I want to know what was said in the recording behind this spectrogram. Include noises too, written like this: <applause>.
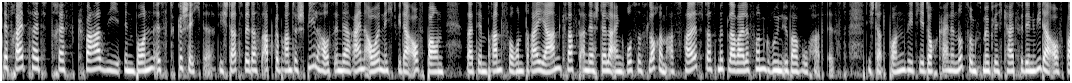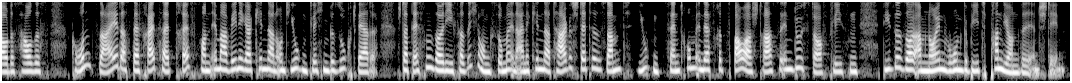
Der Freizeittreff Quasi in Bonn ist Geschichte. Die Stadt will das abgebrannte Spielhaus in der Rheinaue nicht wieder aufbauen. Seit dem Brand vor rund drei Jahren klafft an der Stelle ein großes Loch im Asphalt, das mittlerweile von Grün überwuchert ist. Die Stadt Bonn sieht jedoch keine Nutzungsmöglichkeit für den Wiederaufbau des Hauses. Grund sei, dass der Freizeittreff von immer weniger Kindern und Jugendlichen besucht werde. Stattdessen soll die Versicherungssumme in eine Kindertagesstätte samt Jugendzentrum in der Fritz-Bauer-Straße in Duisdorf fließen. Diese soll am neuen Wohngebiet Panionville entstehen.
